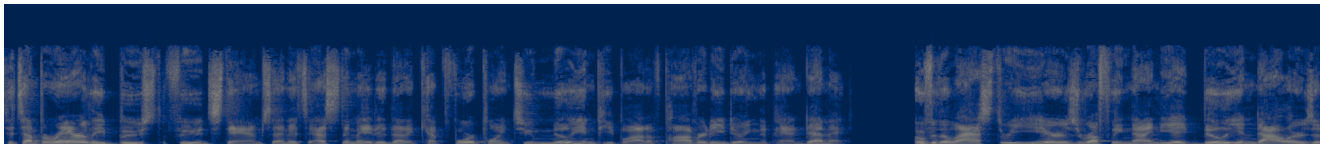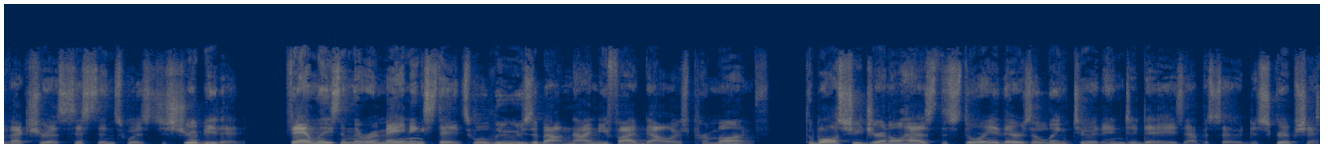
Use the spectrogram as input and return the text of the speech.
to temporarily boost food stamps, and it's estimated that it kept 4.2 million people out of poverty during the pandemic. Over the last three years, roughly $98 billion of extra assistance was distributed. Families in the remaining states will lose about $95 per month. The Wall Street Journal has the story. There's a link to it in today's episode description.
